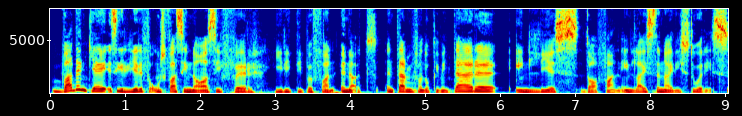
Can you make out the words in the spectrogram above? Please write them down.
Wat dink jy is die rede vir ons fascinasie vir hierdie tipe van inhoud in terme van dokumentêre en lees daarvan en luister na die stories?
